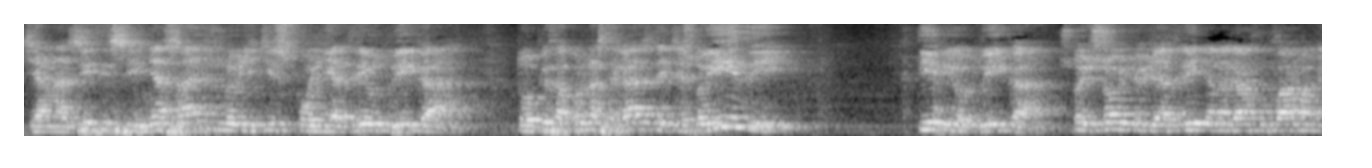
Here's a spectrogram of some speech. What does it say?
και αναζήτηση μιας άλλης λογικής πολυιατρίου του ΙΚΑ το οποίο θα μπορεί να στεγάζεται και στο ήδη κτίριο του ΙΚΑ, στο ισόγειο γιατροί για να γράφουν φάρμακα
